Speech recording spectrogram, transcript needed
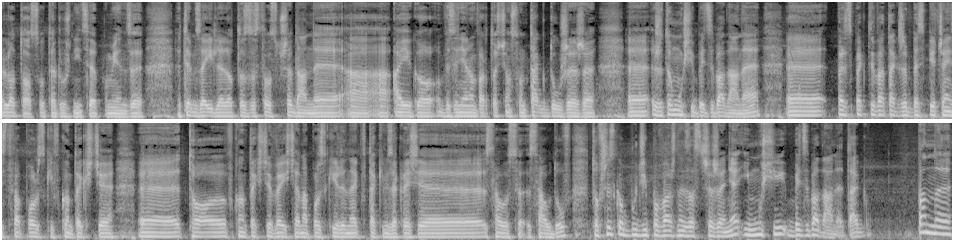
lotosu, te różnice pomiędzy tym, za ile lotos został sprzedany, a, a, a jego wycenianą wartością są tak duże, że, e, że to musi być zbadane. E, perspektywa także bezpieczeństwa Polski w kontekście e, to w kontekście wejścia na polski rynek w takim zakresie sau- Saudów, to wszystko budzi poważne zastrzeżenia i musi być zbadane, tak? Pan e,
